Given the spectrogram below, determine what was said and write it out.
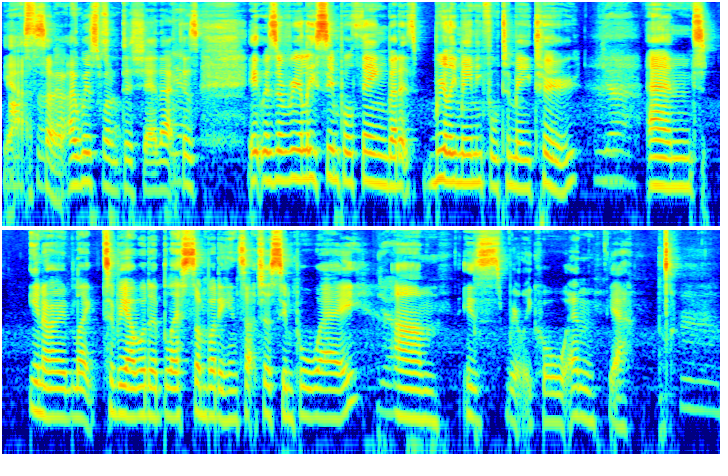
yeah Awesome. so i just wanted to share that Yeah. because it was a really simple thing but it's really meaningful to me too Yeah. and you know like to be able to bless somebody in such a simple way Yeah. um is really cool and yeah Mm.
